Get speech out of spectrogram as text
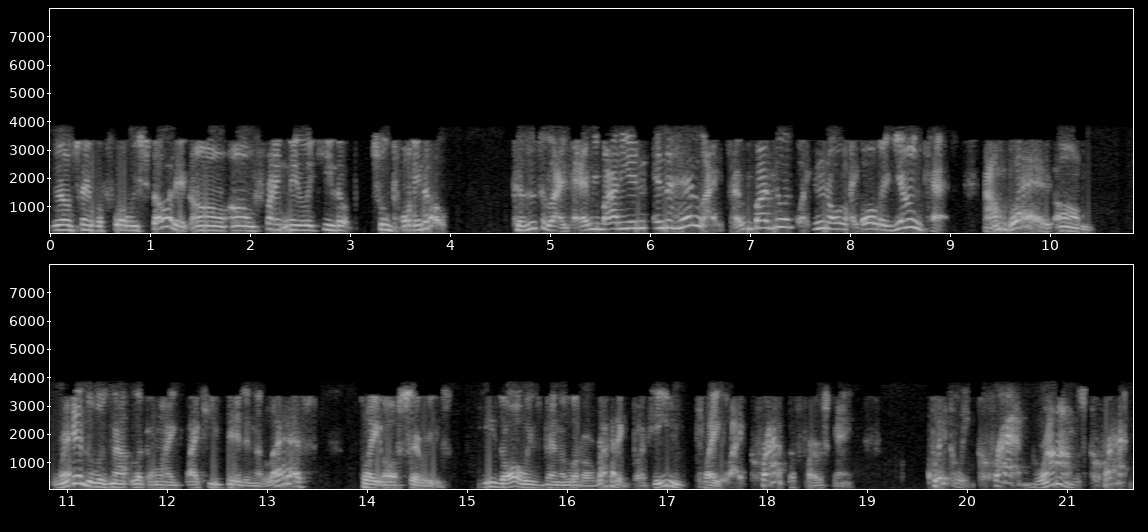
you know what I'm saying, before we started on um, Frank Ntilikina 2.0 because it's like everybody in, in the headlights. Everybody look like you know like all the young cats. I'm glad um Randle is not looking like like he did in the last playoff series. He's always been a little erratic, but he played like crap the first game. Quickley, crap. Grimes, crap.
